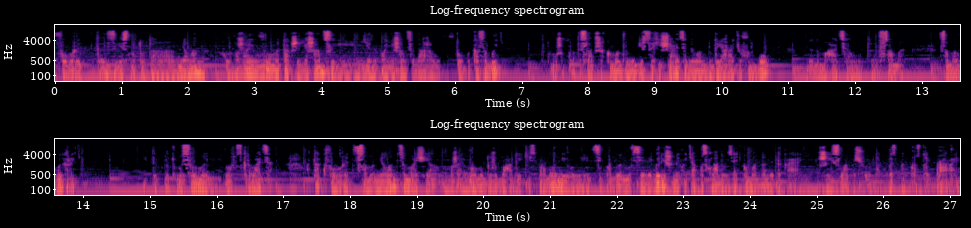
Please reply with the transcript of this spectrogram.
фаворит, звісно, тут Мілан, але вважаю, в Роми також є шанси, і є непогані шанси навіть в Тобика забити, тому що проти слабших команд вони більш захищаються. Мілан буде грати у футбол, буде намагатися от, саме, саме виграти, йти великими силами, розкриватися. А так, фаворит саме Мілан в цьому я вважаю, в Роми дуже багато якісь проблем, і вони ці проблеми всі не вирішені, хоча по складу взяти команда не така вже і слаба, що так візьме просто і програє.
